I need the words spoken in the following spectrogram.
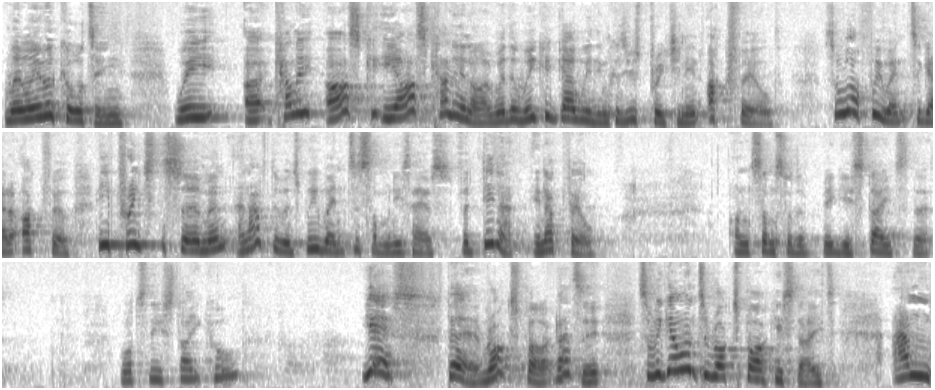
when we were courting, we, uh, Callie asked, he asked Callie and I whether we could go with him because he was preaching in Uckfield. So off we went to go to Uckfield. He preached the sermon, and afterwards we went to somebody's house for dinner in Uckfield on some sort of big estate that. What's the estate called? Yes, there, Rocks Park, that's it. So we go on to Rocks Park Estate, and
